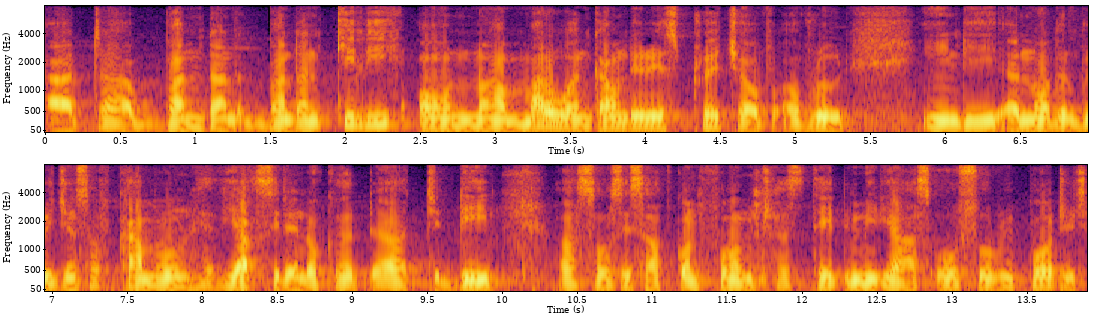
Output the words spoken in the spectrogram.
at uh, Bandan Bandankili on uh, Marwan stretch of, of road in the uh, northern regions of Cameroon. The accident occurred uh, today. Uh, sources have confirmed. State media has also reported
